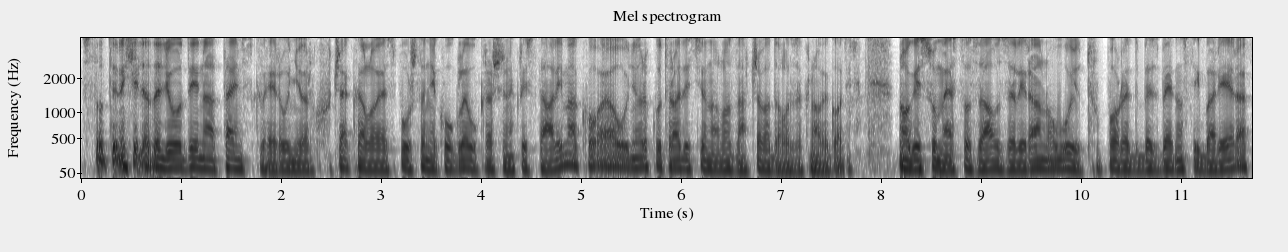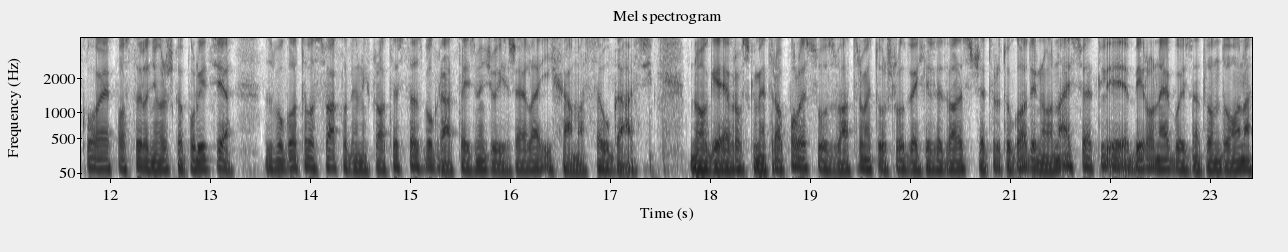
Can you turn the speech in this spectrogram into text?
Stotine hiljada ljudi na Times Square u Njorku čekalo je spuštanje kugle ukrašene kristalima koja u Njorku tradicionalno označava dolazak nove godine. Mnogi su mesto zauzeli rano ujutru pored bezbednostnih barijera koje je postavila njorška policija zbog gotovo svakodnevnih protesta zbog rata između Izraela i Hamasa u Gazi. Mnoge evropske metropole su uz vatromet ušle u 2024. godinu, a najsvetlije je bilo nebo iznad Londona,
